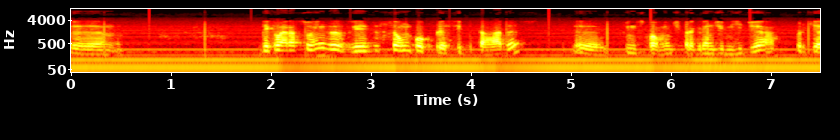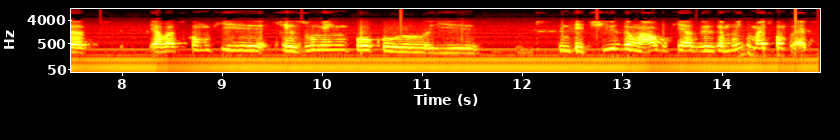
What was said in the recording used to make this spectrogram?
Uh, declarações às vezes são um pouco precipitadas, eh, principalmente para a grande mídia, porque as, elas como que resumem um pouco e sintetizam algo que às vezes é muito mais complexo.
